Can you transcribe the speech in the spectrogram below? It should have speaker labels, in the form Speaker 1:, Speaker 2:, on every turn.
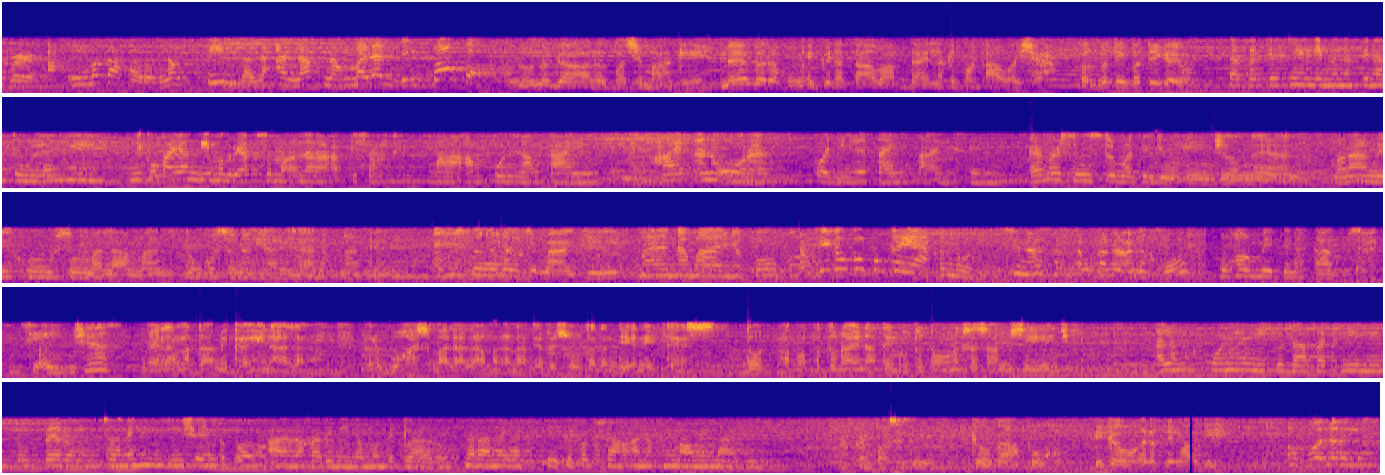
Speaker 1: ever akong magkakaroon ng pinsan na anak ng malanding soko.
Speaker 2: Noong nag-aaral pa si Maggie, never akong ipinatawag dahil nakipag-away siya. Magbati-bati kayo.
Speaker 3: Dapat kasi hindi mo na pinatulan eh. Hindi ko kayang di mag-react sa mga nangaapi sa akin.
Speaker 1: Maampun lang tayo. Kahit anong oras, pwede na tayong paalisin.
Speaker 4: Ever since dumating yung angel na yan, marami akong gustong malaman tungkol sa nangyari sa anak natin. Kumusta naman si Maggie?
Speaker 3: Mahal na mahal niya po ako.
Speaker 1: Sino ka pong kaya ka nun?
Speaker 4: Sinasaktan ka ng anak ko? Mukhang may tinatago sa atin si Angel.
Speaker 2: Bella, madami kang hinala. Pero bukas malalaman na natin resulta ng DNA test. Doon, mapapatunayan natin kung totoo nagsasabi si Angel.
Speaker 3: Alam ko po na hindi ko dapat hilingin to, pero sana hindi siya yung totoong anak ka rin ng Monteclaro. Maraming at-stake kapag siya ang anak ni Mami Maggie.
Speaker 2: Akan positive. Ikaw ba ang apo ko? Ikaw ang anak ni Maggie.
Speaker 3: Opo, Lolo.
